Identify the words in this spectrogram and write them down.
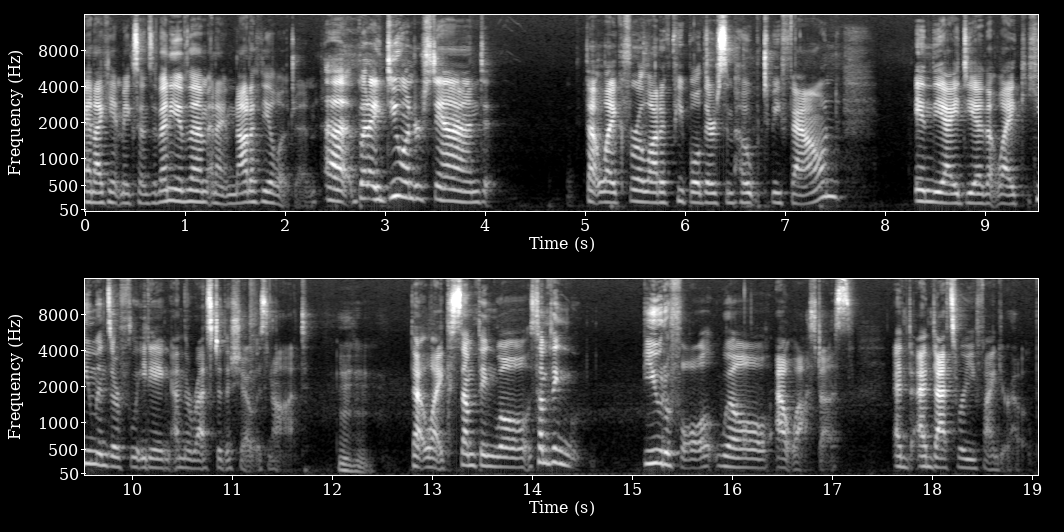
and I can't make sense of any of them, and I'm not a theologian. Uh, but I do understand that, like, for a lot of people, there's some hope to be found in the idea that, like, humans are fleeting and the rest of the show is not. Mhm. That, like, something will, something beautiful will outlast us, and and that's where you find your hope.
